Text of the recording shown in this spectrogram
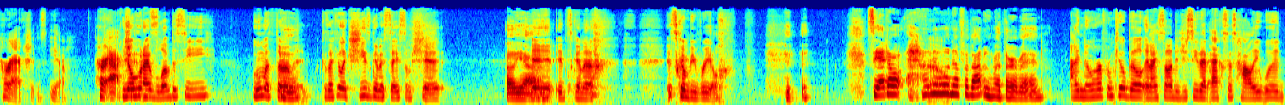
her actions, yeah. Her actions. You know what I'd love to see? Uma Thurman, because I feel like she's gonna say some shit, Oh yeah. and it's gonna, it's gonna be real. See, I don't I don't know enough about Uma Thurman. I know her from Kill Bill, and I saw. Did you see that Access Hollywood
